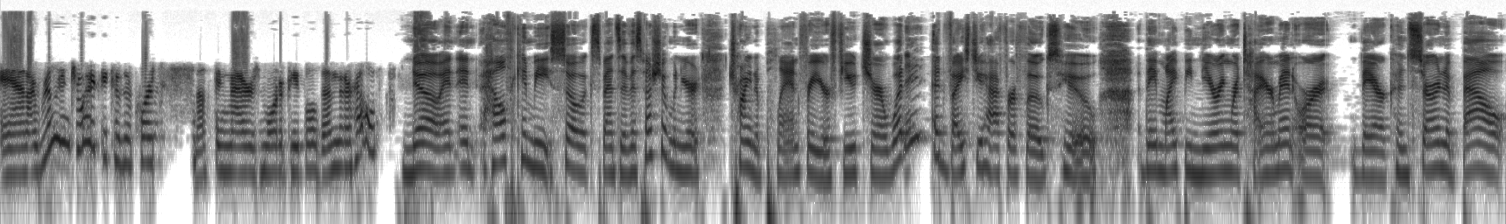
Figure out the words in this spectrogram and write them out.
And I really enjoy it because, of course, nothing matters more to people than their health. No, and, and health can be so expensive, especially when you're trying to plan for your future. What advice do you have for folks who they might be nearing retirement or they're concerned about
